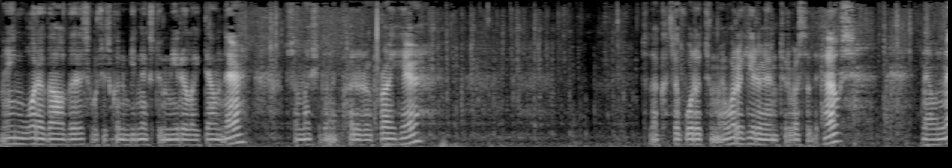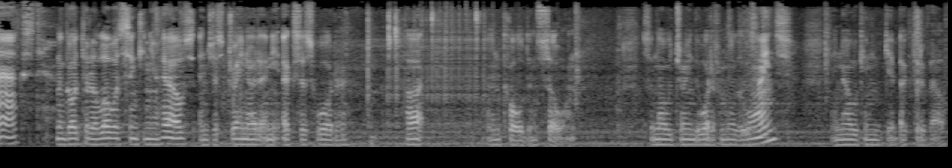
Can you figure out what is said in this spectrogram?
main water valve is, which is going to be next to meter like down there. So I'm actually going to cut it off right here. So that cuts off water to my water heater and to the rest of the house. Now next, I'm gonna go to the lowest sink in your house and just drain out any excess water, hot and cold and so on. So now we drain the water from all the lines and now we can get back to the valve.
